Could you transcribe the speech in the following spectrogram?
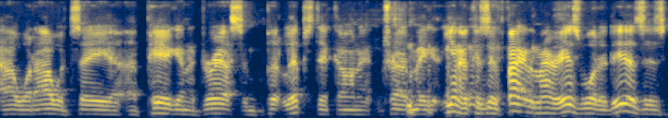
a, a what I would say a, a pig in a dress and put lipstick on it and try to make it, you know, because the fact of the matter is what it is is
